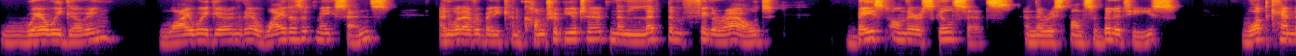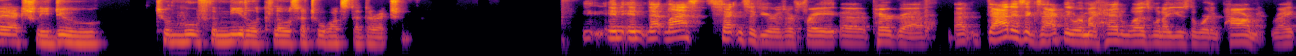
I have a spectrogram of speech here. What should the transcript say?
where we're going why we're going there why does it make sense and what everybody can contribute to it and then let them figure out based on their skill sets and their responsibilities what can they actually do to move the needle closer towards that direction. In, in that last sentence of yours or phrase, uh, paragraph, uh, that is exactly where my head was when I used the word empowerment, right?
